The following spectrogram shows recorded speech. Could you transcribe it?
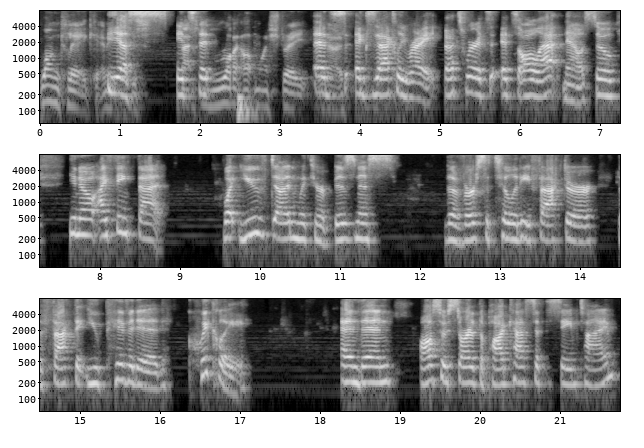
one click and it's yes, just, it's the, right up my street. It's know. exactly right. That's where it's it's all at now. So, you know, I think that what you've done with your business, the versatility factor, the fact that you pivoted quickly. And then also started the podcast at the same time,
